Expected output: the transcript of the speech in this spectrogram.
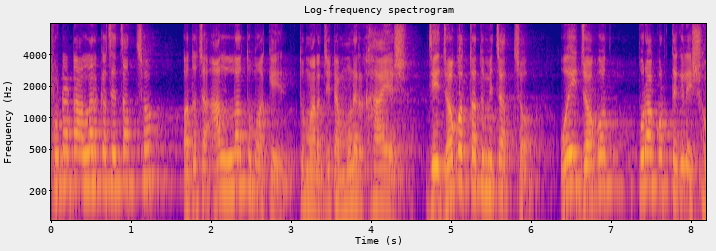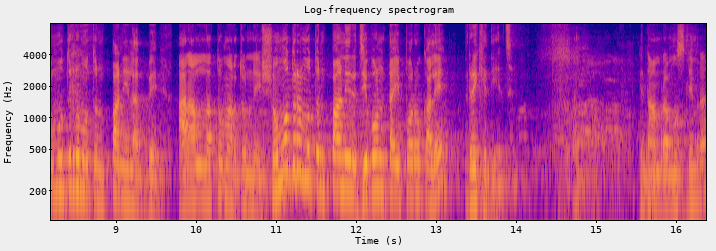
ফোঁটাটা আল্লাহর কাছে চাচ্ছ? অথচ আল্লাহ তোমাকে, তোমার যেটা মনের খায়েশ, যে জগৎটা তুমি চাচ্ছ, ওই জগৎ পুরা করতে গেলে সমুদ্রের মতন পানি লাগবে। আর আল্লাহ তোমার জন্য সমুদ্রের মতন পানির জীবনটাই পরকালে রেখে দিয়েছে। কিন্তু আমরা মুসলিমরা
